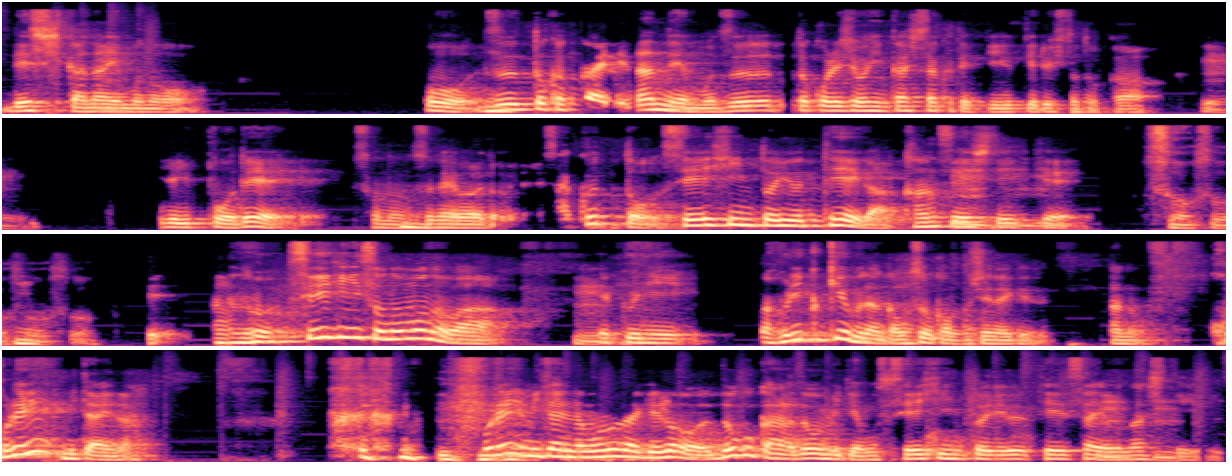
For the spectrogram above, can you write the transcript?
でしかないものをずっと抱えて何年もずっとこれ商品化したくてって言ってる人とかうん。いる一方で、その菅井ワールドみたいにサクッと製品という体が完成していて、そうそうそうそであの製品そのものはう。うん逆に、まあ、フリックキューブなんかもそうかもしれないけど、あのこれ？みたいな、これみたいなものだけど、どこからどう見ても製品という体裁を成している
